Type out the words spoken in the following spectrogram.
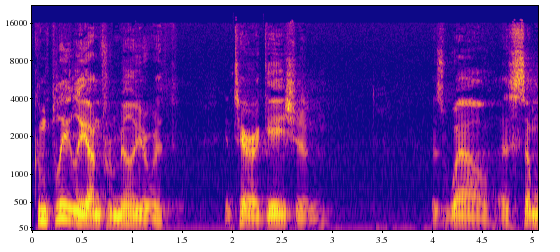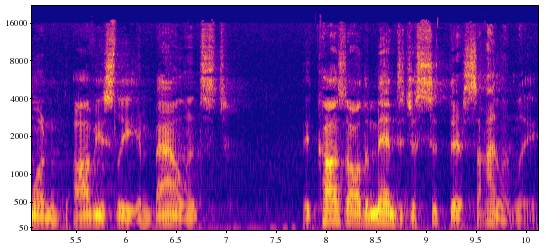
Completely unfamiliar with interrogation, as well as someone obviously imbalanced, it caused all the men to just sit there silently,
